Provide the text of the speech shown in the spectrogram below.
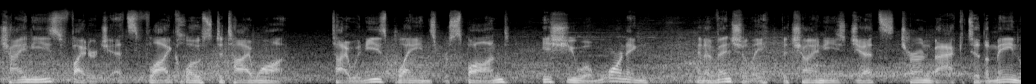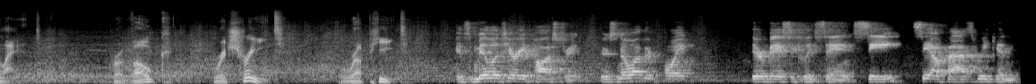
Chinese fighter jets fly close to Taiwan. Taiwanese planes respond, issue a warning, and eventually the Chinese jets turn back to the mainland. Provoke, retreat, repeat. It's military posturing. There's no other point they're basically saying, see, see how fast we can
